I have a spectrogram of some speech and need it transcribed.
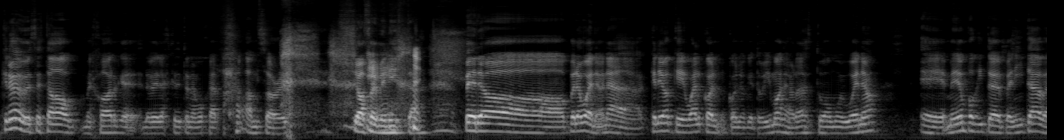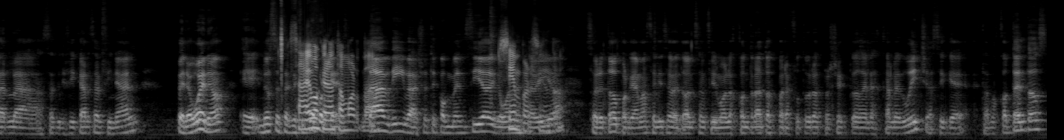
creo que hubiese estado mejor que lo hubiera escrito una mujer. I'm sorry. Yo feminista. Pero, pero bueno, nada. Creo que igual con, con lo que tuvimos, la verdad estuvo muy bueno. Eh, me dio un poquito de penita verla sacrificarse al final. Pero bueno, eh, no se sacrificó Sabemos que no está muerta. Está viva. Yo estoy convencido de que Wanda está 100%. viva. Sobre todo porque además Elizabeth Olsen firmó los contratos para futuros proyectos de la Scarlet Witch, así que estamos contentos.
